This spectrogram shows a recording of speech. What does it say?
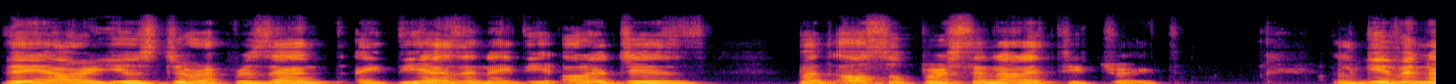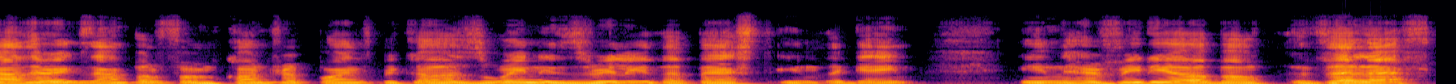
They are used to represent ideas and ideologies, but also personality traits. I'll give another example from ContraPoints because Wynn is really the best in the game. In her video about the left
